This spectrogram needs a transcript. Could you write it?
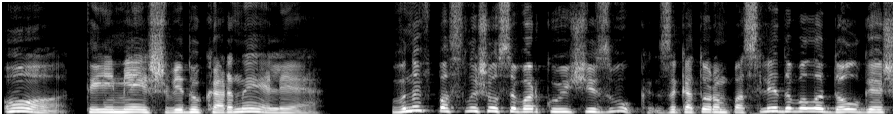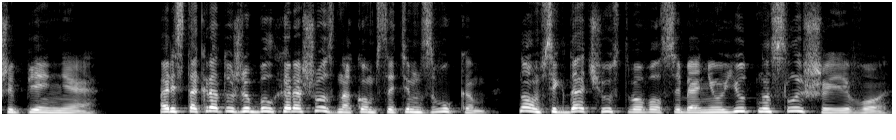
О, ты имеешь в виду Корнелия. Вновь послышался воркующий звук, за которым последовало долгое шипение. Аристократ уже был хорошо знаком с этим звуком, но он всегда чувствовал себя неуютно, слыша его.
